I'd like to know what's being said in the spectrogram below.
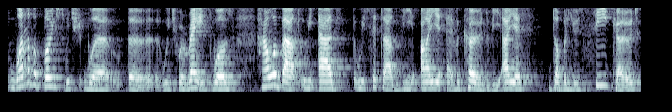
one of the points which were uh, which were raised was how about we add we set out the I, the code the ISWC code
